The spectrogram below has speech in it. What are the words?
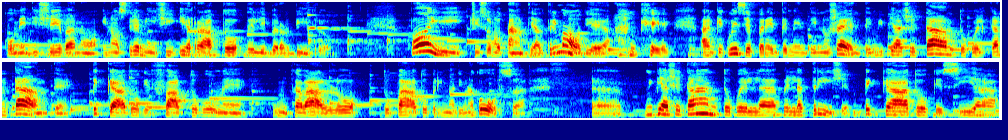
Come dicevano i nostri amici, il ratto del libero arbitrio. Poi ci sono tanti altri modi, eh, anche, anche questi apparentemente innocenti. Mi piace tanto quel cantante, peccato che è fatto come un cavallo dopato prima di una corsa. Eh, mi piace tanto quella, quell'attrice, peccato che sia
